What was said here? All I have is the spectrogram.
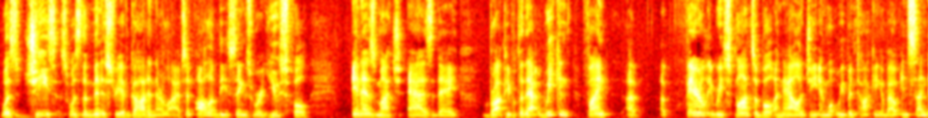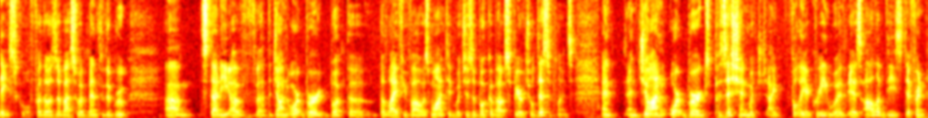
was Jesus, was the ministry of God in their lives. And all of these things were useful in as much as they brought people to that. We can find a, a fairly responsible analogy in what we've been talking about in Sunday school. For those of us who have been through the group um, study of uh, the John Ortberg book, the, the Life You've Always Wanted, which is a book about spiritual disciplines. And, and John Ortberg's position, which I fully agree with, is all of these different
